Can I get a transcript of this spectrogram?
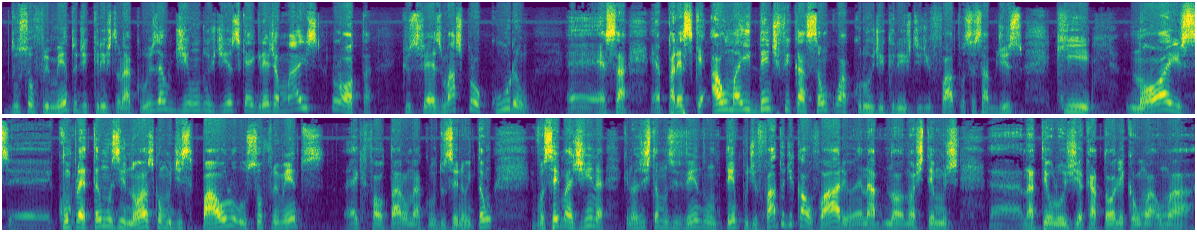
do sofrimento de Cristo na cruz, é o dia, um dos dias que a igreja mais lota, que os fiéis mais procuram é, essa é, parece que há uma identificação com a cruz de Cristo. E de fato, você sabe disso, que nós é, completamos em nós, como diz Paulo, os sofrimentos é, que faltaram na cruz do Senhor. Então, você imagina que nós estamos vivendo um tempo de fato de Calvário. Né? Na, nós temos uh, na teologia católica uma, uma,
